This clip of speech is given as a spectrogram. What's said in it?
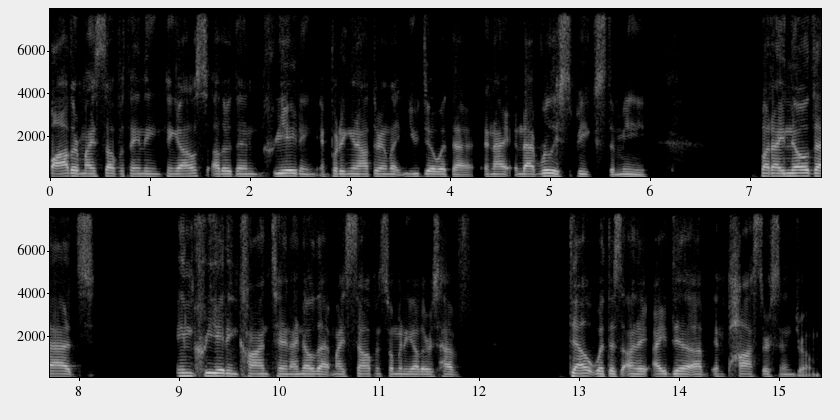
bother myself with anything else other than creating and putting it out there and letting you deal with that. And I and that really speaks to me. But I know that in creating content, I know that myself and so many others have dealt with this idea of imposter syndrome.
